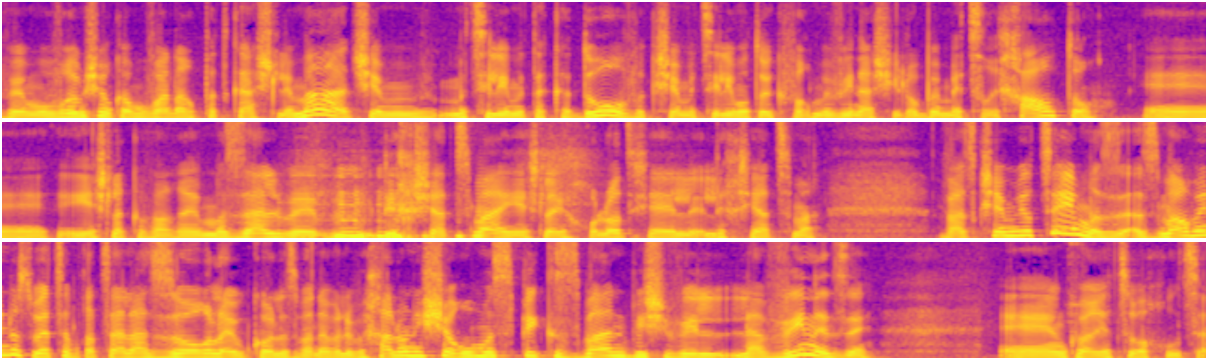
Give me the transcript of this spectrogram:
והם עוברים שם כמובן הרפתקה שלמה עד שהם מצילים את הכדור, וכשהם מצילים אותו היא כבר מבינה שהיא לא באמת צריכה אותו. אה, יש לה כבר אה, מזל ב- לכשעצמה, יש לה יכולות של לכשעצמה. ואז כשהם יוצאים, אז, אז מרמינוס בעצם רצה לעזור להם כל הזמן, אבל הם בכלל לא נשארו מספיק זמן בשביל להבין את זה. אה, הם כבר יצאו החוצה.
